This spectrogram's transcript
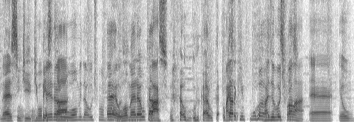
né? Assim, de, o, de o pensar. é o homem da última bola. É, o Romero assim, é o cara. É o, o cara, o, mas, cara que empurra. Mas eu vou te falar, é, eu,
